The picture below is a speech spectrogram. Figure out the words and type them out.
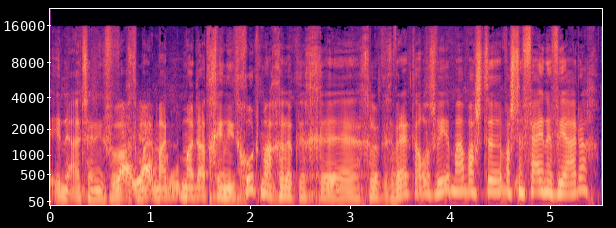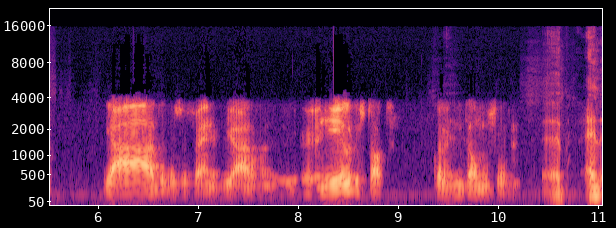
in de uitzending verwacht. Ja, ja. Maar, maar, maar, dat ging niet goed. Maar gelukkig, gelukkig werkt alles weer. Maar was het, was het een fijne verjaardag? Ja, dat was een fijne verjaardag. Een heerlijke stad, kan ik niet anders zeggen. Uh, en,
